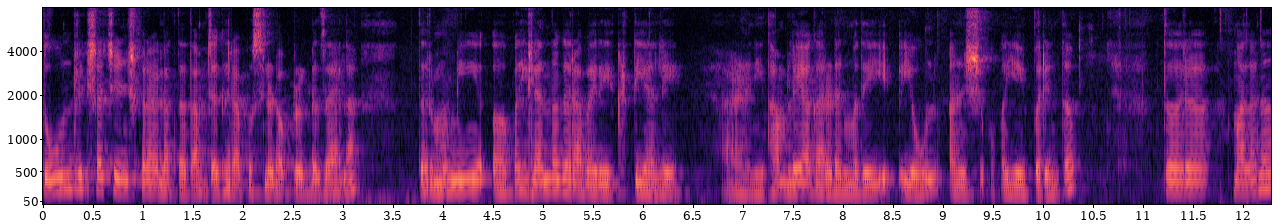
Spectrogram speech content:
दोन रिक्षा चेंज कराव्या लागतात आमच्या घरापासून डॉक्टरकडे जायला. तर मग मी पहिल्यांदा घराबाहेर एकटी आले. आणि थांबले या गार्डनमध्ये येऊन अंश पप्पा येईपर्यंत. तर मला ना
